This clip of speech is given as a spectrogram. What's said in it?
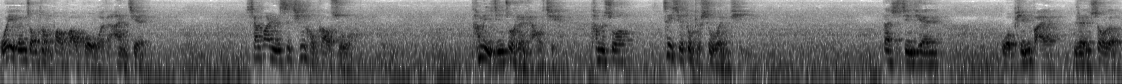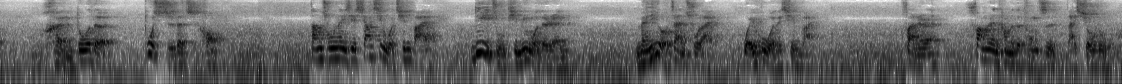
我也跟总统报告过我的案件。”相关人士亲口告诉我，他们已经做了了解，他们说这些都不是问题。但是今天，我平白忍受了很多的不实的指控。当初那些相信我清白、力主提名我的人，没有站出来维护我的清白，反而放任他们的同志来羞辱我。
